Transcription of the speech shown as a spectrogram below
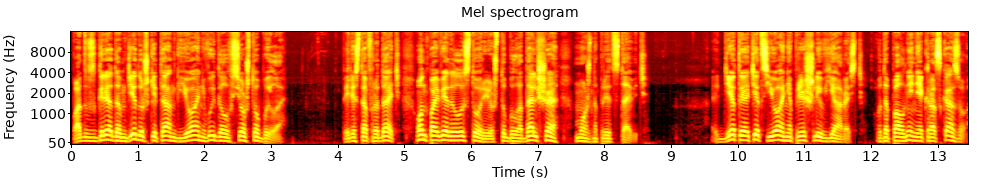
Под взглядом дедушки Танг Юань выдал все, что было. Перестав рыдать, он поведал историю, что было дальше, можно представить. Дед и отец Юаня пришли в ярость. В дополнение к рассказу,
